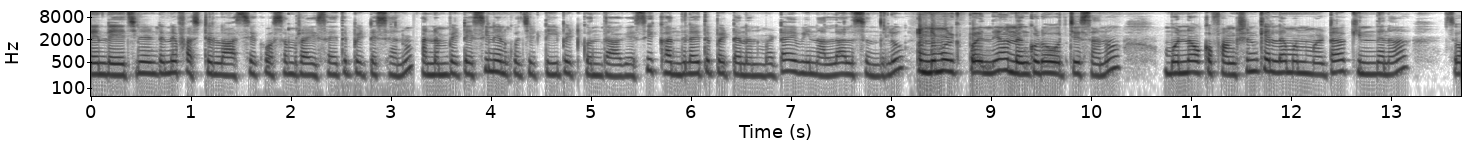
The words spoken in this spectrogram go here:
నేను లేచిన వెంటనే ఫస్ట్ లాస్య కోసం రైస్ అయితే పెట్టేశాను. అన్నం పెట్టేసి నేను కొంచెం టీ పెట్టుకొని తాగేసి కందులు అయితే పెట్టాను అనమాట ఇవి నల్ల అలసందులు అన్నం ఉడికిపోయింది. అన్నం కూడా వచ్చేసాను మొన్న ఒక ఫంక్షన్కి వెళ్ళామన్నమాట కిందన. సో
